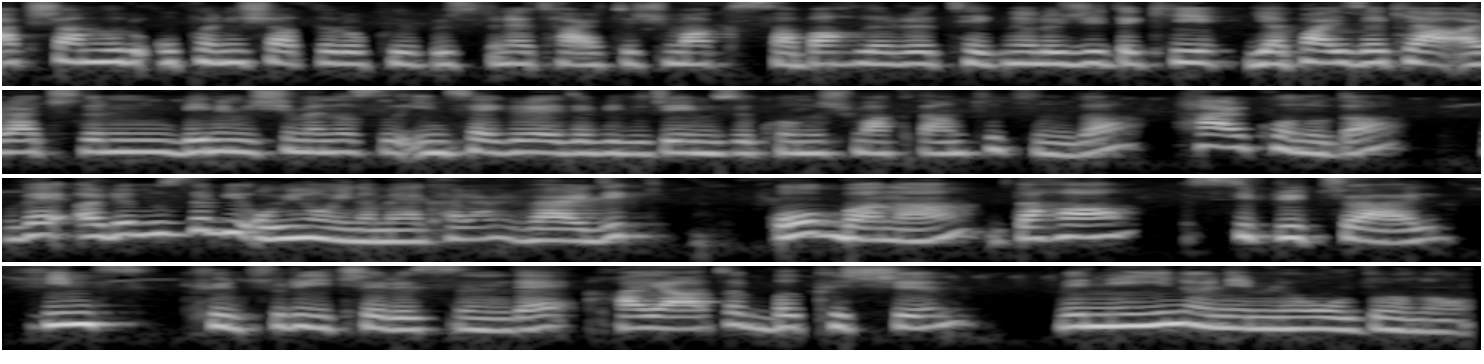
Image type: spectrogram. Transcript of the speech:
Akşamları Upanishadlar okuyup üstüne tartışmak, sabahları teknolojideki yapay zeka araçlarının benim işime nasıl entegre edebileceğimizi konuşmaktan tutun da her konuda ve aramızda bir oyun oynamaya karar verdik. O bana daha spiritüel, Hint kültürü içerisinde hayata bakışı ve neyin önemli olduğunu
